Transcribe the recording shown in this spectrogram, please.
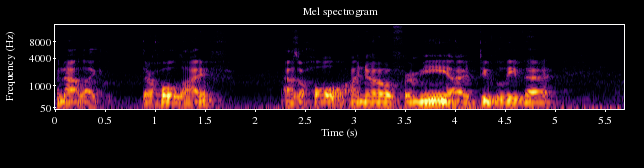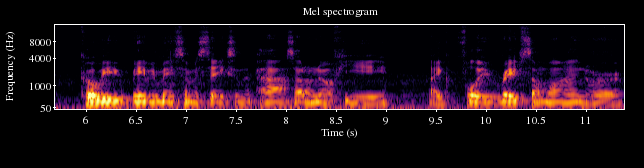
but not like their whole life as a whole. I know for me, I do believe that Kobe maybe made some mistakes in the past. I don't know if he like fully raped someone or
